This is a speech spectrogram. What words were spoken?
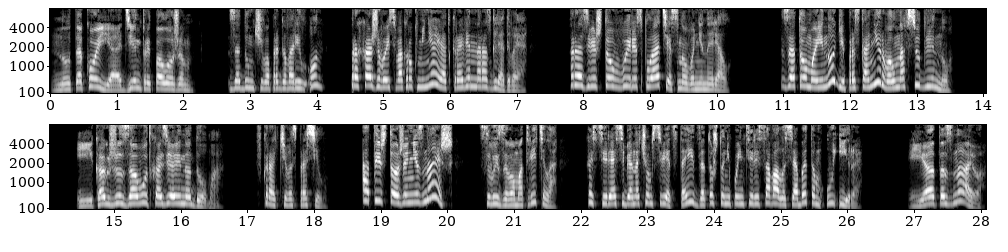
«Ну, такой я один, предположим», — задумчиво проговорил он, прохаживаясь вокруг меня и откровенно разглядывая. Разве что в вырез платья снова не нырял. Зато мои ноги просканировал на всю длину. «И как же зовут хозяина дома?» — вкратчиво спросил. «А ты что же не знаешь?» — с вызовом ответила, костеря себя, на чем свет стоит, за то, что не поинтересовалась об этом у Иры. «Я-то знаю,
